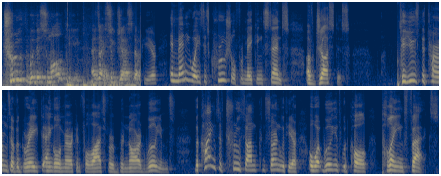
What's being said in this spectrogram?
truth with a small t, as I suggest up here, in many ways is crucial for making sense of justice. To use the terms of a great Anglo-American philosopher, Bernard Williams, the kinds of truths I'm concerned with here are what Williams would call plain facts.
